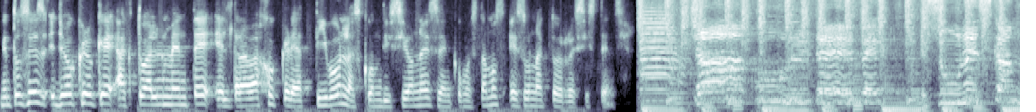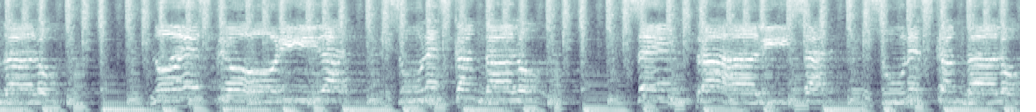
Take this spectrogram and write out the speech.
Entonces, yo creo que actualmente el trabajo creativo en las condiciones en como estamos es un acto de resistencia es un escándalo, no es prioridad, es un escándalo. Centralizar es un escándalo,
